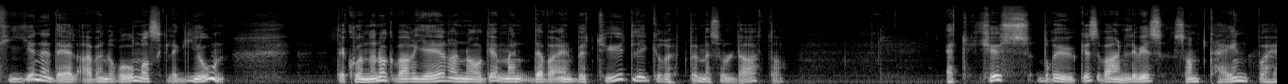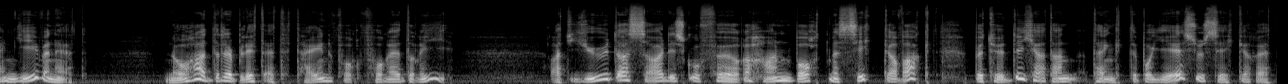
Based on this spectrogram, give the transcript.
tiendedel av en romersk legion. Det kunne nok variere noe, men det var en betydelig gruppe med soldater. Et kyss brukes vanligvis som tegn på hengivenhet. Nå hadde det blitt et tegn for forræderi. At Judas sa de skulle føre han bort med sikker vakt, betydde ikke at han tenkte på Jesus' sikkerhet,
